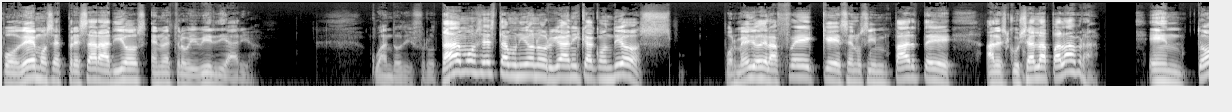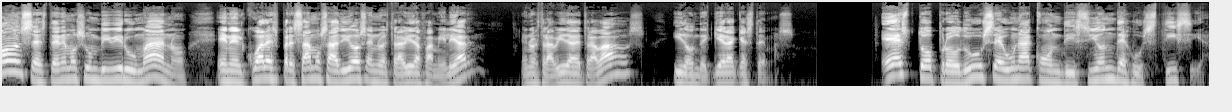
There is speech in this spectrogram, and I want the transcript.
podemos expresar a Dios en nuestro vivir diario. Cuando disfrutamos esta unión orgánica con Dios, por medio de la fe que se nos imparte al escuchar la palabra. Entonces tenemos un vivir humano en el cual expresamos a Dios en nuestra vida familiar, en nuestra vida de trabajos y donde quiera que estemos. Esto produce una condición de justicia,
